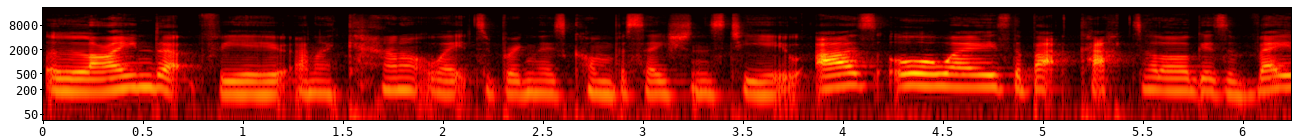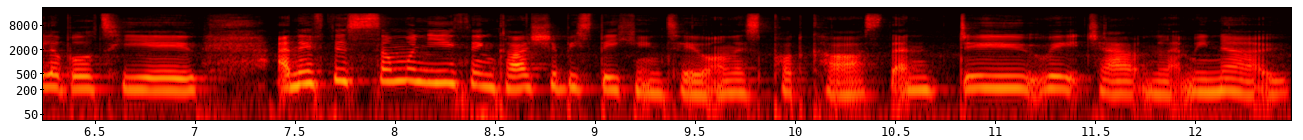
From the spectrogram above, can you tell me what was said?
lined up for you, and I cannot wait to bring those conversations to you. As always, the back catalogue is available to you. And if there's someone you think I should be speaking to on this podcast, then do reach out and let me know.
